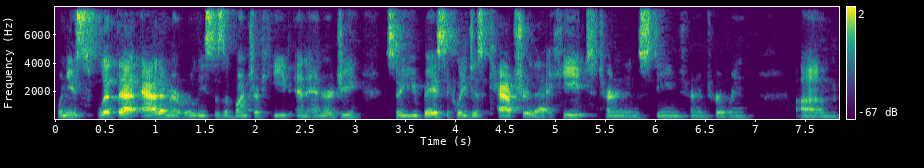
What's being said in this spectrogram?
When you split that atom, it releases a bunch of heat and energy. So you basically just capture that heat, turn it into steam, turn a turbine, um,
